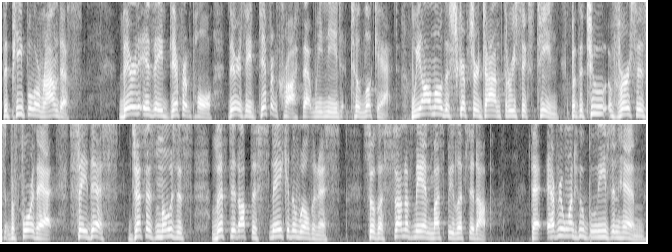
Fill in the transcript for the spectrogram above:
the people around us, there is a different pole. There is a different cross that we need to look at. We all know the scripture John 3:16, but the two verses before that say this, just as Moses lifted up the snake in the wilderness, so the son of man must be lifted up, that everyone who believes in him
